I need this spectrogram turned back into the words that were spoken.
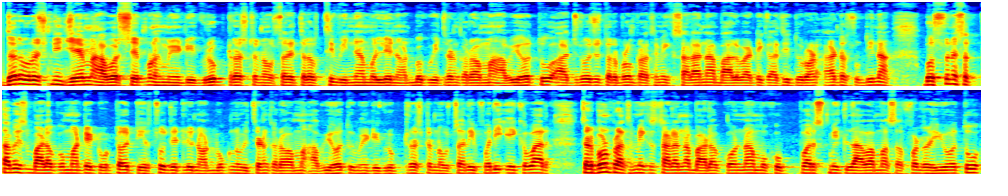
દર વર્ષની જેમ આ વર્ષે પણ હ્યુમિનિટી ગ્રુપ ટ્રસ્ટ નવસારી તરફથી વિનામૂલ્યે નોટબુક વિતરણ કરવામાં આવ્યું હતું. આજરોજ તરભણ પ્રાથમિક શાળાના બાલવાટિકાથી ધોરણ આઠ સુધીના બસો સત્તાવીસ બાળકો માટે ટોટલ તેરસો જેટલી નોટબુકનું વિતરણ કરવામાં આવ્યું હતું. હ્યુમિનિટી ગ્રુપ ટ્રસ્ટ નવસારી ફરી એકવાર તરભણ પ્રાથમિક શાળાના બાળકોના મુખ ઉપર સ્મિત લાવવામાં સફળ રહ્યું હતું.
